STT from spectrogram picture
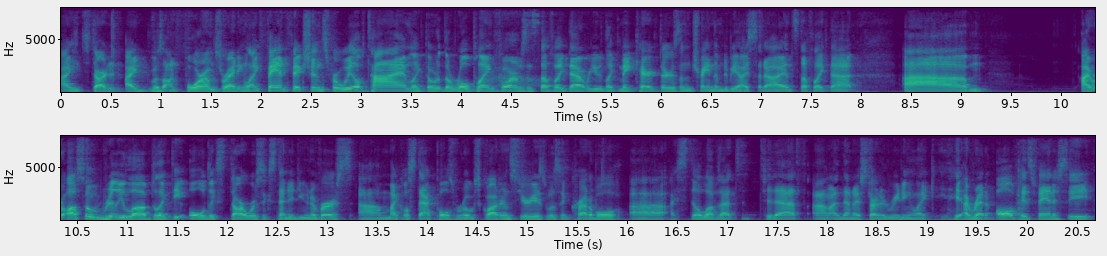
I started. I was on forums writing like fan fictions for Wheel of Time, like the the role playing forums and stuff like that, where you would like make characters and train them to be Aes Sedai and stuff like that. Um, I also really loved like the old Star Wars extended universe. Um, Michael Stackpole's Rogue Squadron series was incredible. Uh, I still love that to, to death. Um, and then I started reading like I read all of his fantasy.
